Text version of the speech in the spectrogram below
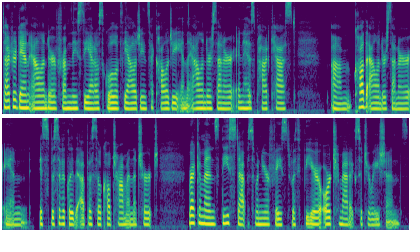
Dr. Dan Allender from the Seattle School of Theology and Psychology and the Allender Center in his podcast um, called the Allender Center, and it's specifically the episode called Trauma in the Church, recommends these steps when you're faced with fear or traumatic situations.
